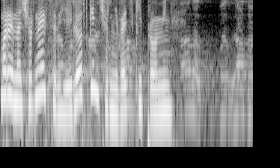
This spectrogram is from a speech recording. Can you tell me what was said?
Марина Чорней, Сергій Льоткін, Чернівецький промінь. datos.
